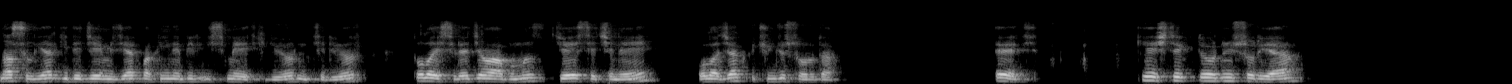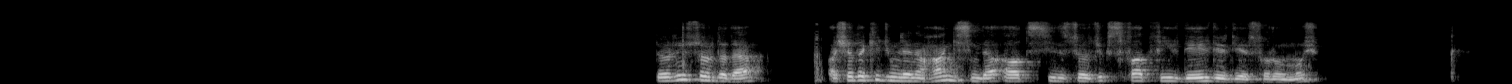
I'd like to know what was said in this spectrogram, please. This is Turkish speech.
Nasıl yer? Gideceğimiz yer. Bakın yine bir ismi etkiliyor, niteliyor. Dolayısıyla cevabımız C seçeneği olacak üçüncü soruda. Evet. Geçtik dördüncü soruya. Dördüncü soruda da aşağıdaki cümlenin hangisinde altı çizili sözcük sıfat fiil değildir diye sorulmuş.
